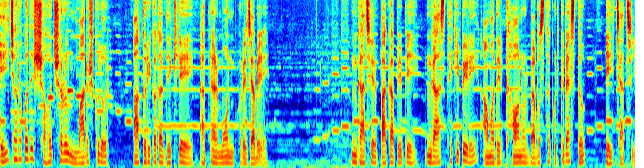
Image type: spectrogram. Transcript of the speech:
এই জনপদের সহজ সরল মানুষগুলোর আন্তরিকতা দেখলে আপনার মন ভরে যাবে। গাছের পাকা পেঁপে গাছ থেকে পেড়ে আমাদের খাওয়ানোর ব্যবস্থা করতে ব্যস্ত এই চাচি।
